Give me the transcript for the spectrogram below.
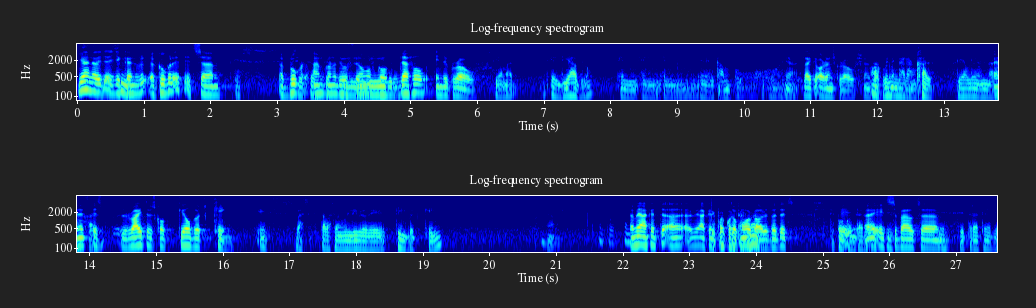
Yeah, no, you can uh, Google it. It's um, a book I'm going to do a film of called Devil in the Grove. se llama El Diablo en, en, en, en el campo. Yeah, like the orange groves. You know, ah, en Naranjal. Diablo en Naranjal. And it's, it's, the writer is called Gilbert King. Es, está basado en un libro de Gilbert King. Yeah. Okay, I mean, I can, uh, I can talk more about it, but it's, it, uh, it's about... Um, se trata de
